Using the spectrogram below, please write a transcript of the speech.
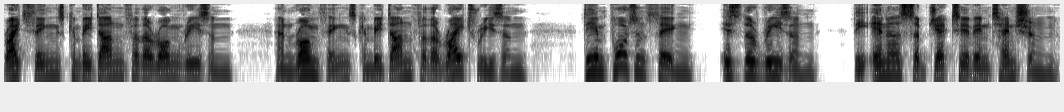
Right things can be done for the wrong reason, and wrong things can be done for the right reason. The important thing is the reason, the inner subjective intention.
